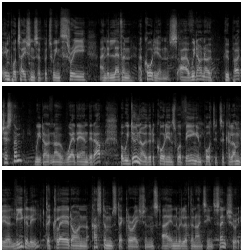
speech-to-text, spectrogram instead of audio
importations of between three and 11 accordions. Uh, we don't know who purchased them. We don't know where they ended up, but we do know that accordions were being imported to Colombia legally, declared on customs declarations uh, in the middle of the 19th century.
